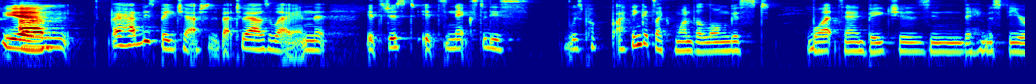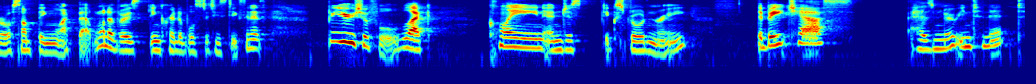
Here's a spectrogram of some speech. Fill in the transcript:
Yeah. Um, they have this beach house. It's about two hours away, and the, it's just it's next to this was I think it's like one of the longest white sand beaches in the hemisphere or something like that. One of those incredible statistics, and it's beautiful, like clean and just extraordinary. The beach house has no internet.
